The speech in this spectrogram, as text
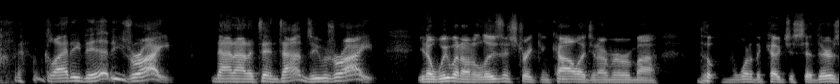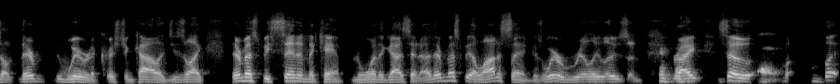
I'm glad he did. He's right. Nine out of 10 times, he was right. You know, we went on a losing streak in college, and I remember my the, one of the coaches said, "There's a there." We were at a Christian college. He's like, "There must be sin in the camp." And one of the guys said, "Oh, there must be a lot of sin because we're really losing, right?" so, but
